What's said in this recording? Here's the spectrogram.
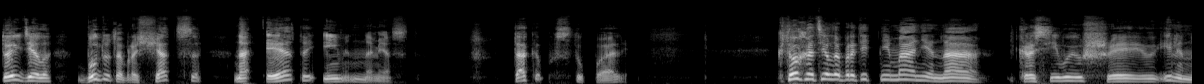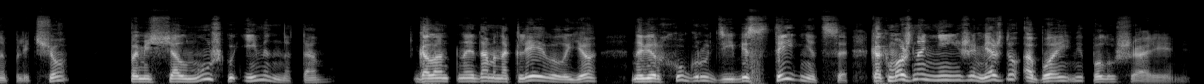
то и дело будут обращаться на это именно место. Так и поступали. Кто хотел обратить внимание на красивую шею или на плечо, помещал мушку именно там. Галантная дама наклеивала ее наверху груди, бесстыдница, как можно ниже, между обоими полушариями.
